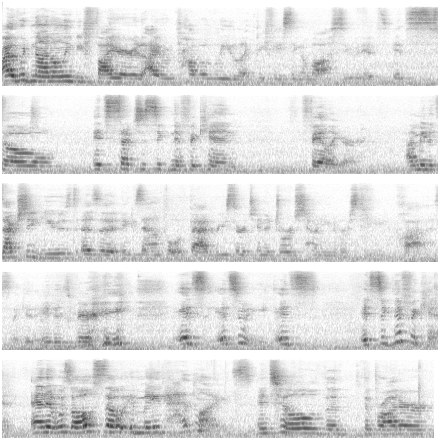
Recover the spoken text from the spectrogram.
I would not only be fired, I would probably like be facing a lawsuit. It's it's so it's such a significant failure. I mean, it's actually used as an example of bad research in a Georgetown University class. Like it, it is very, it's it's it's it's significant, and it was also it made headlines until the the broader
